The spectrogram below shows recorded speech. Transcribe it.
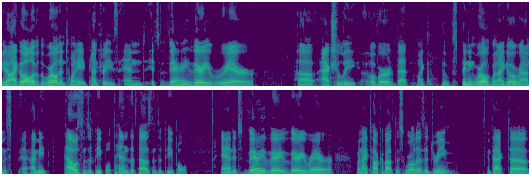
you know, I go all over the world in 28 countries, and it's very, very rare, uh, actually, over that, like, the spinning world, when I go around, sp- I meet thousands of people, tens of thousands of people, and it's very, very, very rare when I talk about this world as a dream. In fact, uh,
